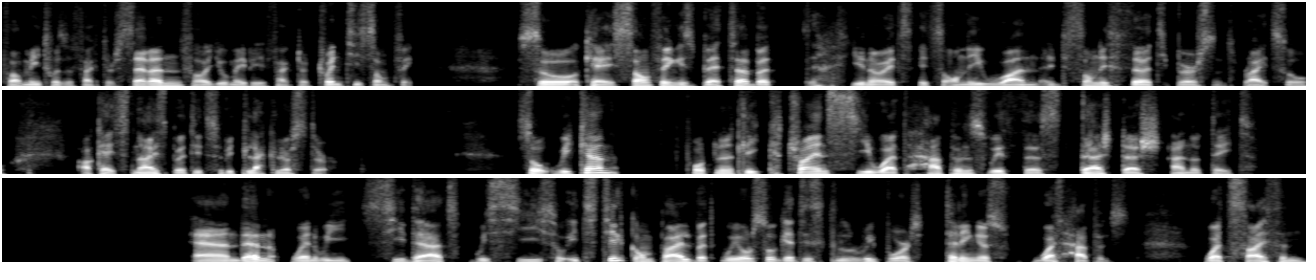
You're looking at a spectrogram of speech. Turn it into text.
For me, it was a factor seven. For you, maybe a factor 20 something. So, okay, something is better, but you know, it's it's only one, it's only 30%, right? So, okay, it's nice, but it's a bit lackluster. So we can, fortunately, try and see what happens with this dash dash annotate. And then when we see that, we see, so it's still compiled, but we also get this little report telling us what happens what Cython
